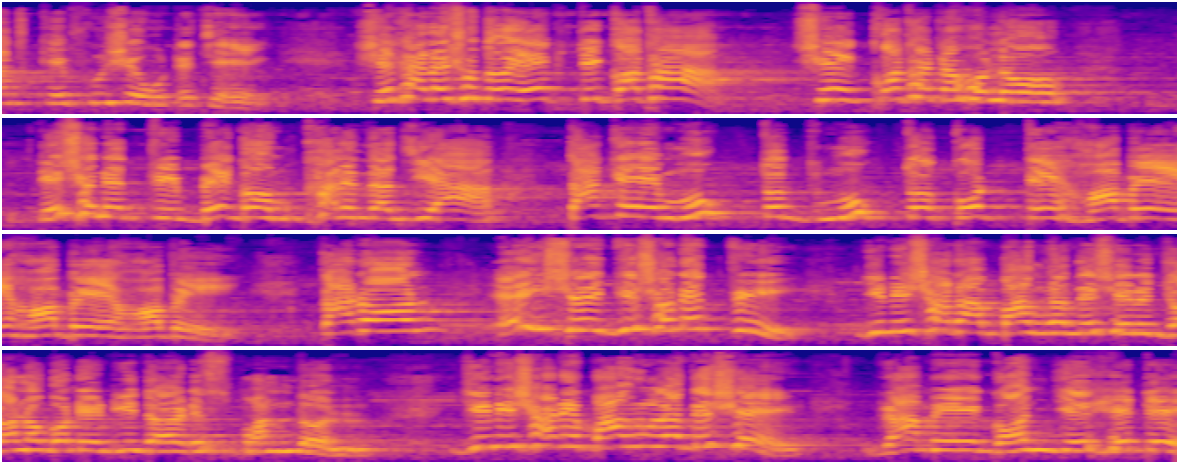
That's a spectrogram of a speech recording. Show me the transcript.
আজকে ফুসে উঠেছে। সেখানে শুধু একটি কথা সে কথাটা হলো, দেশনেত্রী বেগম খালেদা জিয়া, তাকে মুক্ত মুক্ত করতে হবে হবে হবে। কারণ এই সেই দেশনেত্রী, যিনি সারা বাংলাদেশের জনগণের হৃদয়ের স্পন্দন যিনি সারে বাংলাদেশে, গ্রামে, গঞ্জে হেঁটে,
